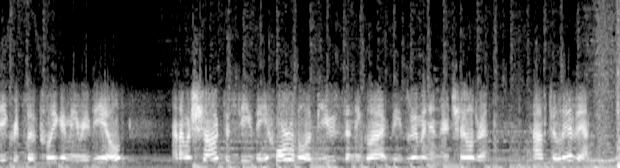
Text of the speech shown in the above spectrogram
Secrets of Polygamy Revealed. And I was shocked to see the horrible abuse and neglect these women and their children have to live in.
